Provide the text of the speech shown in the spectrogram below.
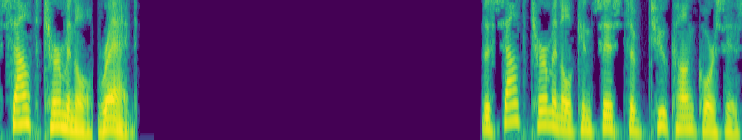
South Terminal red. The South Terminal consists of two concourses,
